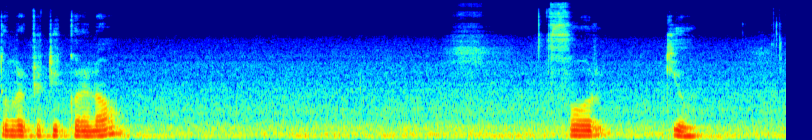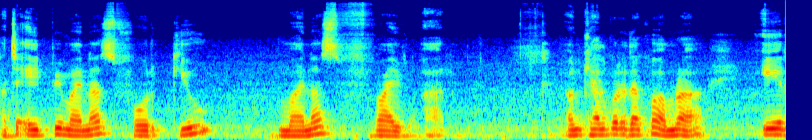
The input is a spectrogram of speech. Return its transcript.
তোমরা একটু ঠিক করে নাও। ফোর কিউ আচ্ছা eight P minus four Q minus five R এখন খেয়াল করে দেখো আমরা এর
